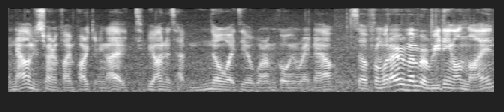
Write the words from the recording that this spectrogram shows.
and now I'm just trying to find parking. I, to be honest, have no idea where I'm going right now. So from what I remember reading online,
